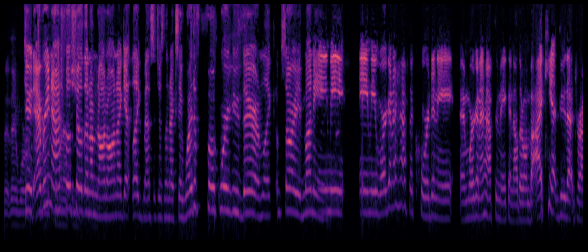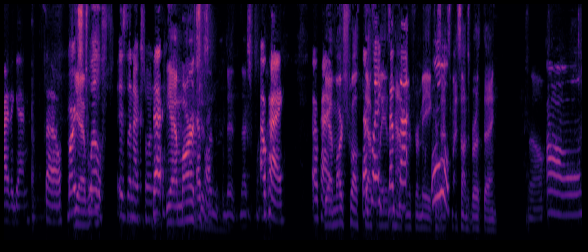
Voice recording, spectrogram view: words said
they, they were. Dude, every they were coming Nashville show that I'm not on, I get like messages the next day. Why the fuck weren't you there? I'm like, I'm sorry, money. Amy, Amy, we're gonna have to coordinate, and we're gonna have to make another one. But I can't do that drive again. So March Yeah, we'll- 12th is the next one. that Yeah, March is Okay. the, the next one. okay, okay. Yeah, March 12th That's definitely like- isn't that's not- happening for me because that's my son's birthday. No. Oh,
